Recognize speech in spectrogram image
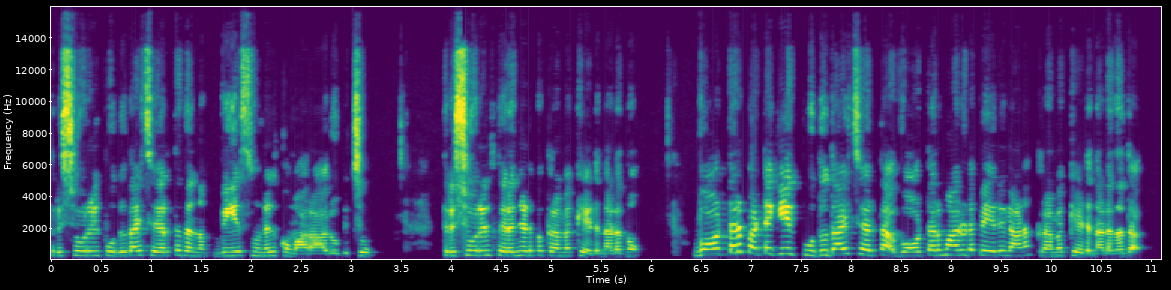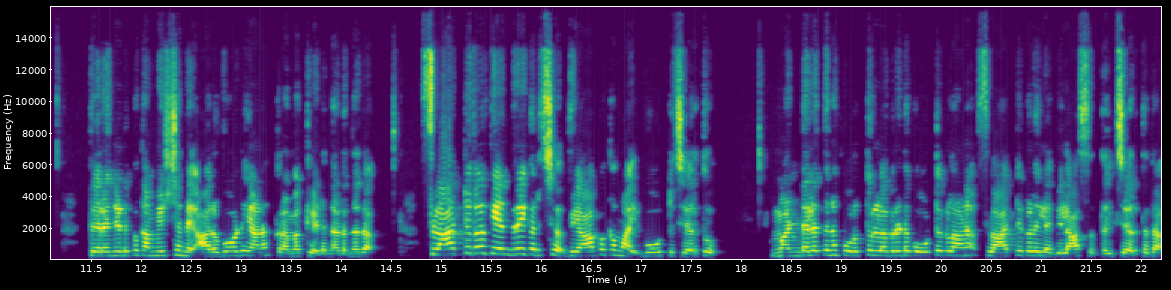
തൃശൂരിൽ പുതുതായി ചേർത്തതെന്നും വി എസ് സുനിൽകുമാർ ആരോപിച്ചു. തൃശൂരിൽ തിരഞ്ഞെടുപ്പ് ക്രമക്കേട് നടന്നു. വോട്ടർ പട്ടികയിൽ പുതുതായി ചേർത്ത വോട്ടർമാരുടെ പേരിലാണ് ക്രമക്കേട് നടന്നത്. തിരഞ്ഞെടുപ്പ് കമ്മീഷന്റെ അറിവോടെയാണ് ക്രമക്കേട് നടന്നത്. ഫ്ളാറ്റുകൾ കേന്ദ്രീകരിച്ച് വ്യാപകമായി വോട്ട് ചേർത്തു. മണ്ഡലത്തിന് പുറത്തുള്ളവരുടെ വോട്ടുകളാണ് ഫ്ളാറ്റുകളിലെ വിലാസത്തിൽ ചേർത്തത്.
